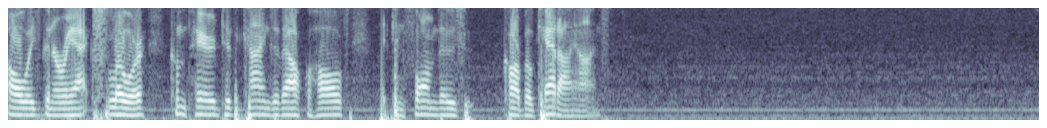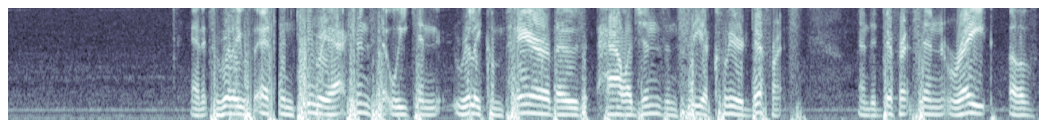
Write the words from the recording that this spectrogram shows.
always going to react slower compared to the kinds of alcohols that can form those carbocations. And it's really with SN2 reactions that we can really compare those halogens and see a clear difference. And the difference in rate of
